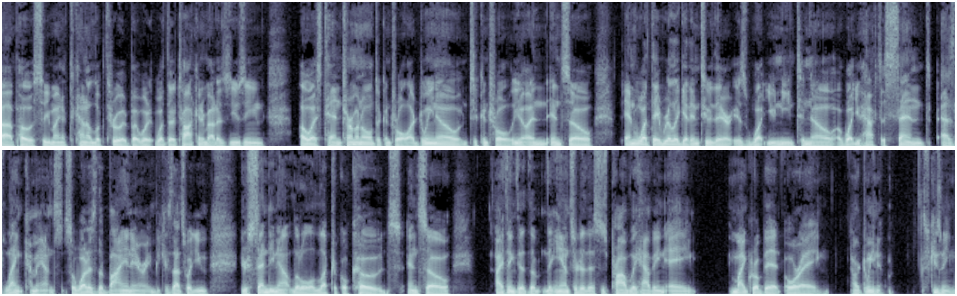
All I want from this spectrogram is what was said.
uh, post so you might have to kind of look through it but what, what they're talking about is using os 10 terminal to control arduino to control you know and and so and what they really get into there is what you need to know what you have to send as LANC commands. So what is the binary? Because that's what you you're sending out little electrical codes. And so I think that the, the answer to this is probably having a microbit or a Arduino excuse me,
